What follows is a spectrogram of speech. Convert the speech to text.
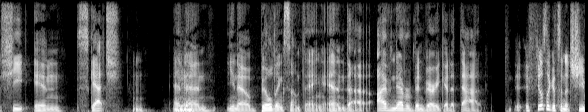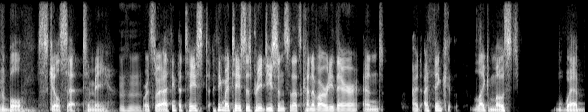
sheet in Sketch Hmm. and Yeah. then you know building something. And uh, I've never been very good at that. It it feels like it's an achievable skill set to me. hmm Where it's right. I think the taste, I think my taste is pretty decent, so that's kind of already there. And I, I think, like most web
